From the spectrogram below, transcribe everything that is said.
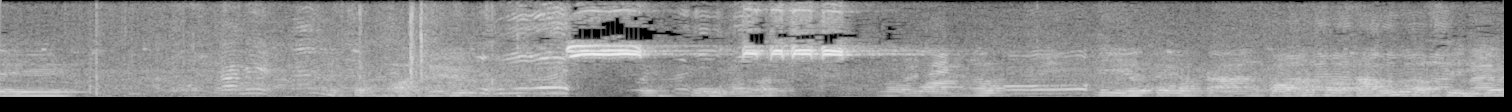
ลจังหวะนี้ไปโผล่แล้วระวังครับ นี่ครับกรรมการต่อหน้าต่อตาผู้ตัดสินครับ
